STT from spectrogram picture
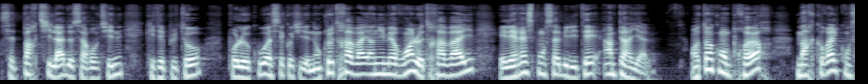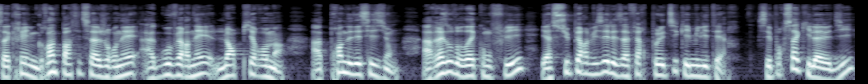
cette partie-là de sa routine qui était plutôt, pour le coup, assez quotidienne. Donc, le travail, en numéro 1, le travail et les responsabilités impériales. En tant qu'empereur, Marc Aurèle consacrait une grande partie de sa journée à gouverner l'Empire romain, à prendre des décisions, à résoudre des conflits et à superviser les affaires politiques et militaires. C'est pour ça qu'il avait dit,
